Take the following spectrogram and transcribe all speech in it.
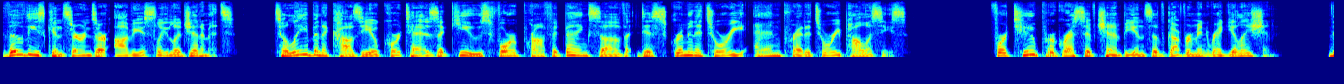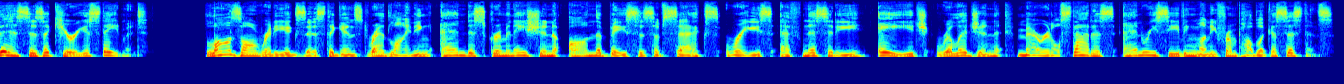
Though these concerns are obviously legitimate, Tlaib and Ocasio Cortez accuse for profit banks of discriminatory and predatory policies. For two progressive champions of government regulation, this is a curious statement. Laws already exist against redlining and discrimination on the basis of sex, race, ethnicity, age, religion, marital status, and receiving money from public assistance.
